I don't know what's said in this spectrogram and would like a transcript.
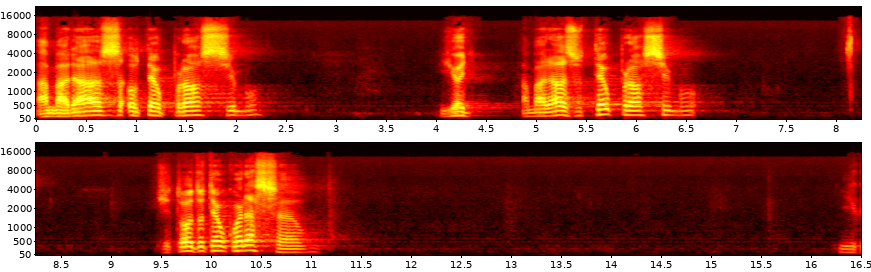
amarás o teu próximo, e amarás o teu próximo de todo o teu coração. E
